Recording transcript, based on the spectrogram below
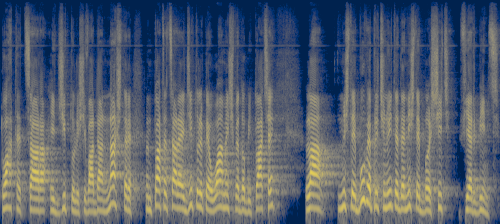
toată țara Egiptului și va da naștere în toată țara Egiptului pe oameni și pe dobitoace la niște bube pricinuite de niște bășici fierbinți.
